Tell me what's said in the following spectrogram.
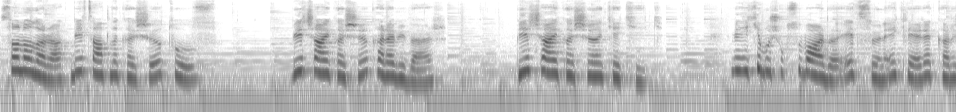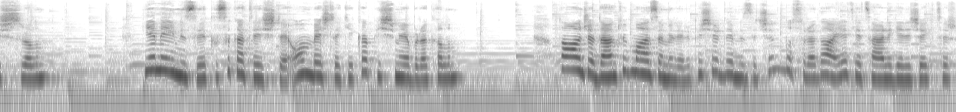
Son olarak 1 tatlı kaşığı tuz, 1 çay kaşığı karabiber, 1 çay kaşığı kekik ve 2,5 su bardağı et suyunu ekleyerek karıştıralım. Yemeğimizi kısık ateşte 15 dakika pişmeye bırakalım. Daha önceden tüm malzemeleri pişirdiğimiz için bu süre gayet yeterli gelecektir.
